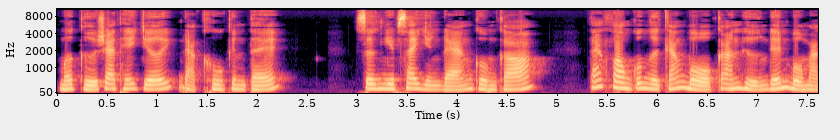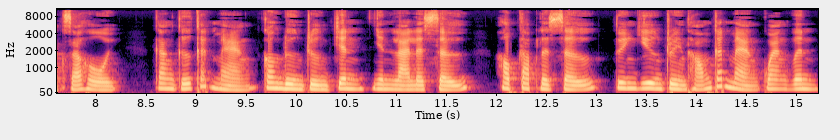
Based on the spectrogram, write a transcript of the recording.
mở cửa ra thế giới, đặt khu kinh tế. Sự nghiệp xây dựng đảng gồm có tác phong của người cán bộ có ảnh hưởng đến bộ mặt xã hội, căn cứ cách mạng, con đường trường chinh, nhìn lại lịch sử, học tập lịch sử, tuyên dương truyền thống cách mạng quang vinh,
